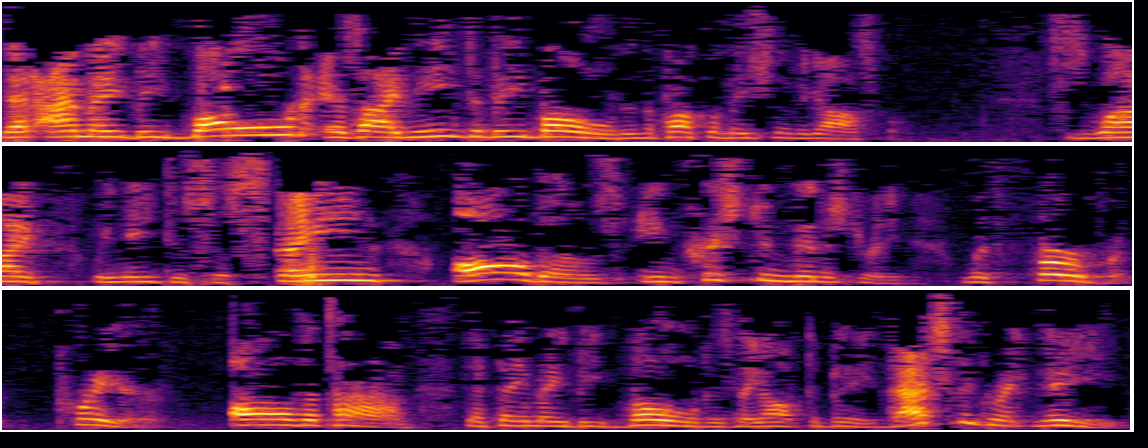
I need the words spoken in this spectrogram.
that I may be bold as I need to be bold in the proclamation of the gospel. This is why we need to sustain all those in Christian ministry with fervent prayer all the time that they may be bold as they ought to be. That's the great need.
